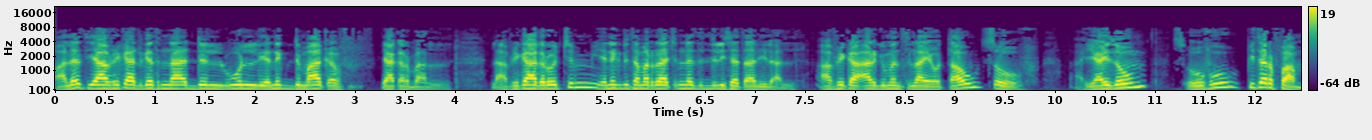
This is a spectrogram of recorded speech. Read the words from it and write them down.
ማለት የአፍሪካ እድገትና ዕድል ውል የንግድ ማዕቀፍ ያቀርባል። ለአፍሪካ ሀገሮችም የንግድ ተመራጭነት ዕድል ይሰጣል ይላል አፍሪካ አርጊመንትስ ላይ የወጣው ጽሑፍ። አያይዘውም ጽሑፉ ፒተር ፋም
